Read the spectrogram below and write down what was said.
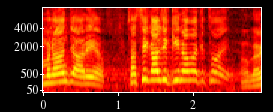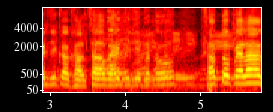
ਮਨਾਉਣ ਜਾ ਰਹੇ ਆ ਸਤਿ ਸ਼੍ਰੀ ਅਕਾਲ ਜੀ ਕੀ ਨਾਮ ਹੈ ਕਿੱਥੋਂ ਆਏ? ਵਾਹਿਗੁਰੂ ਜੀ ਕਾ ਖਾਲਸਾ ਵਾਹਿਗੁਰੂ ਜੀ ਫਤਿਹ। ਸਭ ਤੋਂ ਪਹਿਲਾਂ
